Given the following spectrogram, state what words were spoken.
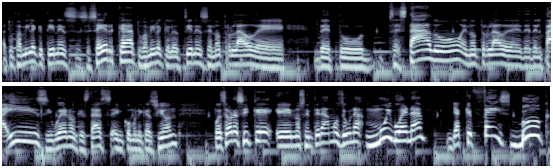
a tu familia que tienes cerca, a tu familia que la tienes en otro lado de de tu estado, en otro lado del país y bueno, que estás en comunicación pues ahora sí que eh, nos enteramos de una muy buena, ya que Facebook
